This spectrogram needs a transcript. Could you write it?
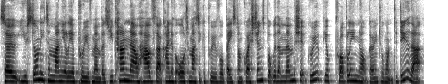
So you still need to manually approve members. You can now have that kind of automatic approval based on questions, but with a membership group, you're probably not going to want to do that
